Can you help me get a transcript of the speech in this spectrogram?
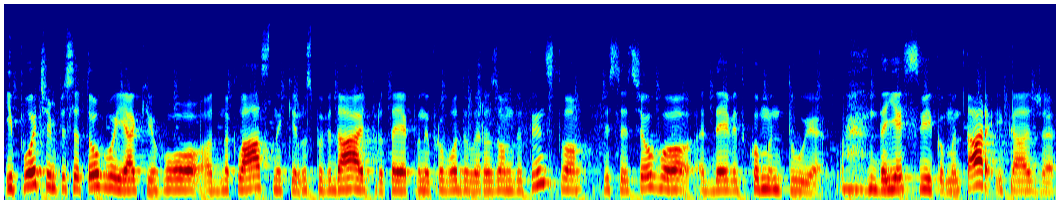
і потім, після того, як його однокласники розповідають про те, як вони проводили разом дитинство, після цього Девід коментує, дає свій коментар і каже.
